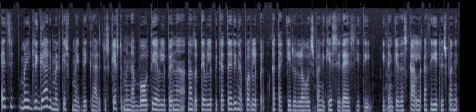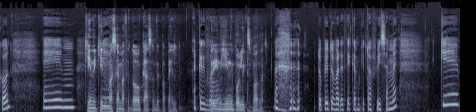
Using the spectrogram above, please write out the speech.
έτσι με ιντριγκάρει μερικές που με ιντριγκάρει. Το σκέφτομαι να μπω, τι έβλεπε, να, να δω τι έβλεπε η Κατερίνα που έβλεπε κατά κύριο λόγο ισπανικές σειρές, γιατί ήταν και δασκάλα καθηγήτρια ισπανικών. Ε, Και είναι εκείνη που μας έμαθε το Casa de Papel. ακριβώς. Πριν γίνει πολύ της μόδας. το οποίο το βαρεθήκαμε και το αφήσαμε. Και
